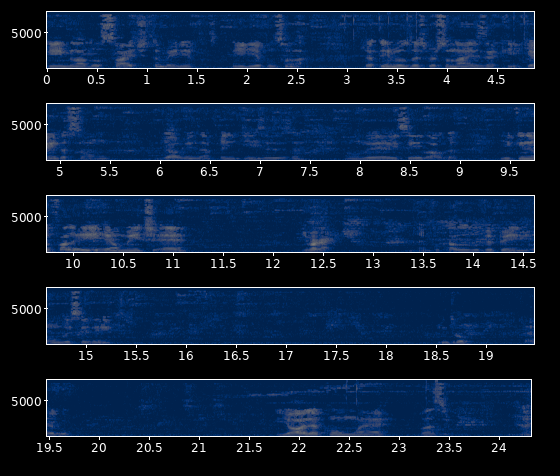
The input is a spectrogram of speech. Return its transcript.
Game lá do site, também iria, iria funcionar. Já tem meus dois personagens aqui, que ainda são jovens aprendizes, né? Vamos ver aí se loga. E que eu falei, realmente é devagar. Né? Por causa do VPN. Vamos ver se ele entra. Entrou. Carregou. E olha como é vazio. Né?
